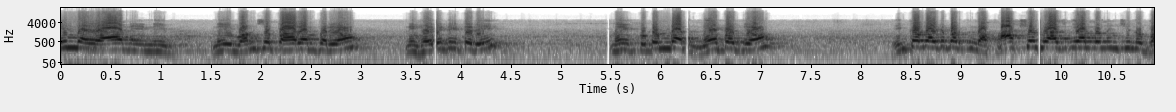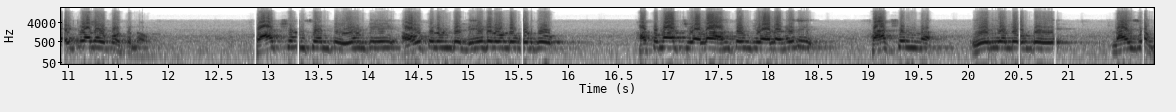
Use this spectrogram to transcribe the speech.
ఏందయ్యా నీ నీ నీ వంశ పారంపర్యం నీ హెరిడిటరీ నీ కుటుంబ నేపథ్యం ఇంకా బయటపడుతుందా? ఫ్యాక్షన్ రాజకీయాల్లో నుంచి నువ్వు బయట రాలేకపోతున్నావు. ఫ్యాక్షన్స్ అంటే ఏమిటి? అవతలుండే లీడర్ ఉండకూడదు. హతమార్చేయాలా అంతం చేయాలనేది ఫ్యాక్షన్ ఏరియాలో ఉండే నైజం.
